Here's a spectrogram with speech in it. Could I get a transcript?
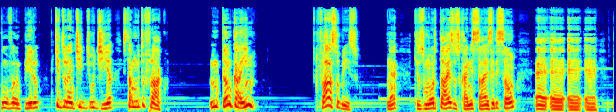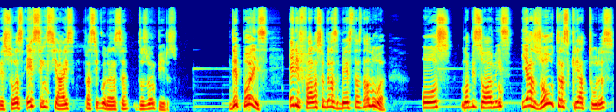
com o vampiro que durante o dia está muito fraco. Então Caim fala sobre isso, né? Que os mortais, os carniçais, eles são é, é, é, é pessoas essenciais para a segurança dos vampiros. Depois ele fala sobre as bestas da lua, os lobisomens e as outras criaturas,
